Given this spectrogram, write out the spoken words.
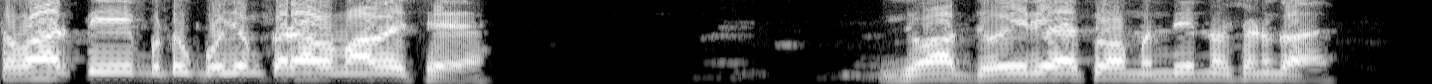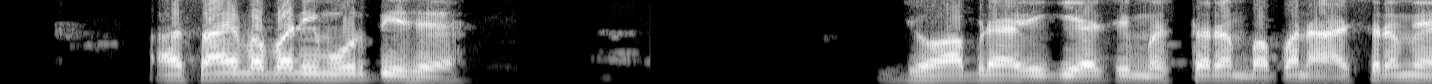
સવારથી બટુક ભોજન કરાવવામાં આવે છે. જો આપ જોઈ રહ્યા છો આ મંદિરનો શણગાર, આ સાંઈ બાબાની મૂર્તિ છે. જો આપણે આવી ગયા છીએ મસ્તરામ બાપાના આશ્રમે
